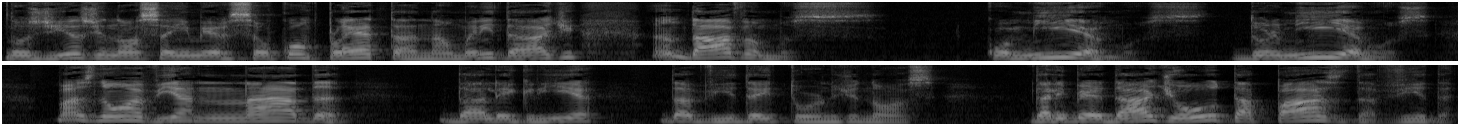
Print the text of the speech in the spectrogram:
Nos dias de nossa imersão completa na humanidade, andávamos, comíamos, dormíamos, mas não havia nada da alegria da vida em torno de nós, da liberdade ou da paz da vida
